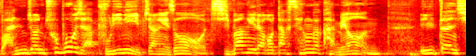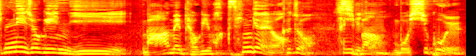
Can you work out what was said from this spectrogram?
완전 초보자 불인이 입장에서 지방이라고 딱 생각하면 일단 심리적인 이 마음의 벽이 확 생겨요. 그죠. 생기죠. 지방 뭐 시골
